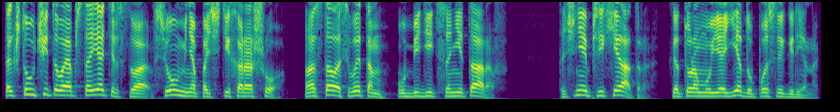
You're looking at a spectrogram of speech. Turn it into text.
Так что, учитывая обстоятельства, все у меня почти хорошо. Осталось в этом убедить санитаров. Точнее, психиатра, к которому я еду после гренок.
